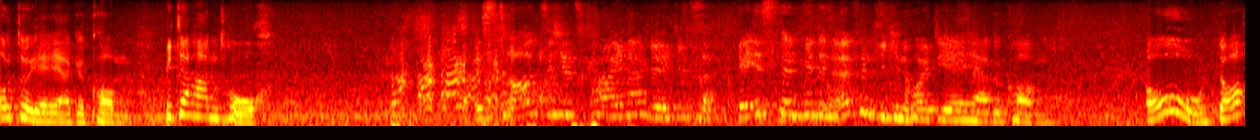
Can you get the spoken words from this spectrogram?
Auto hierher gekommen? Bitte Hand hoch. Es traut sich jetzt keiner. Wer ist denn mit den Öffentlichen heute hierher gekommen? Oh, doch.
